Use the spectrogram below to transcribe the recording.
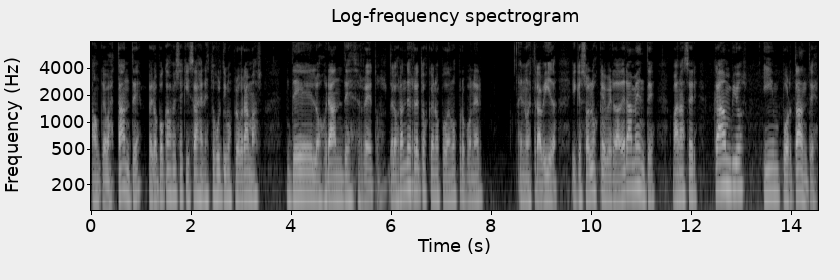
aunque bastante, pero pocas veces quizás en estos últimos programas, de los grandes retos, de los grandes retos que nos podemos proponer en nuestra vida y que son los que verdaderamente van a ser cambios importantes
